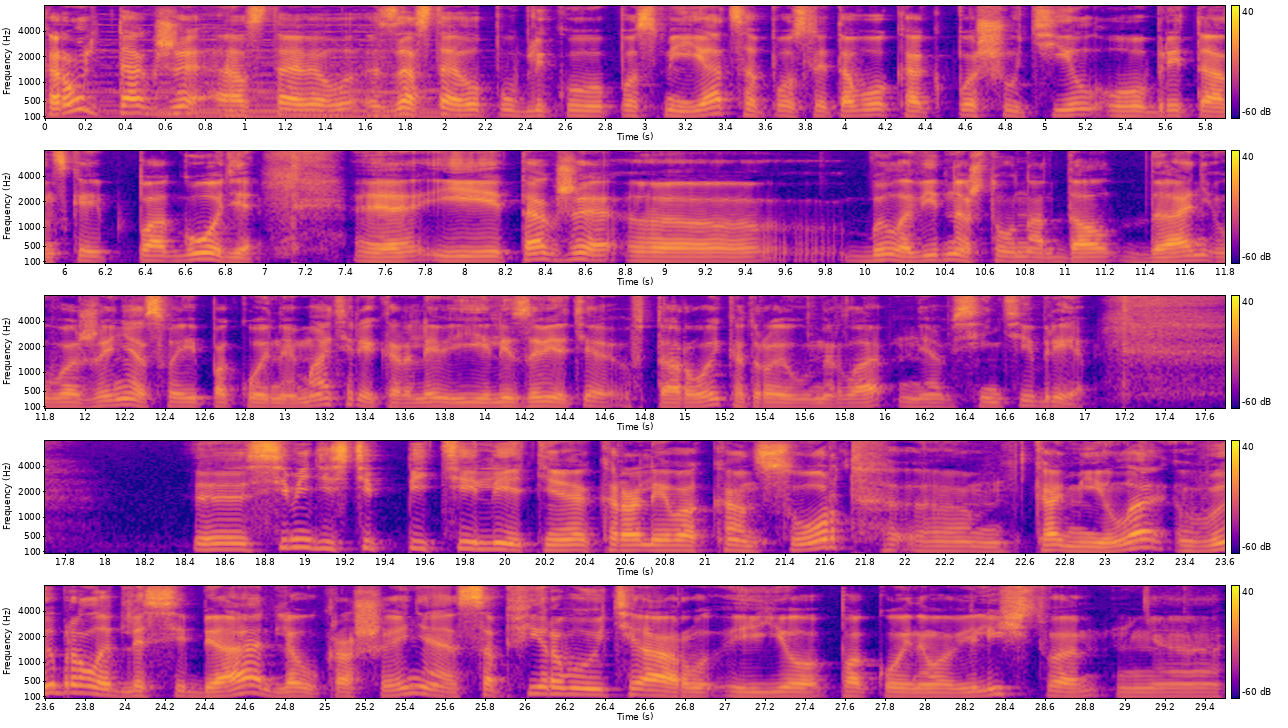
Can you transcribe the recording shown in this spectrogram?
Король также оставил, заставил публику посмеяться после того, как пошутил о британской погоде. Э, и также э, было видно, что он отдал дань уважения своей покойной матери, королеве Елизавете II, которая умерла в сентябре. 75-летняя королева-консорт э, Камила выбрала для себя, для украшения, сапфировую тиару ее покойного величества э,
